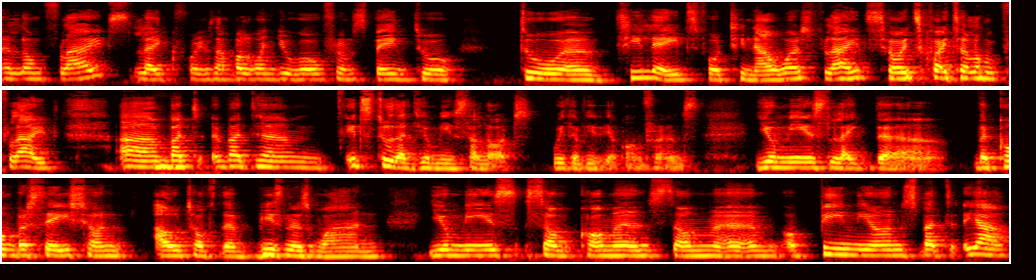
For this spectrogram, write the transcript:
uh, long flights. Like for example, when you go from Spain to to uh, Chile, it's 14 hours flight, so it's quite a long flight. Um, mm-hmm. But but um, it's true that you miss a lot with a video conference. You miss like the the conversation out of the business one. You miss some comments, some um, opinions. But yeah,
